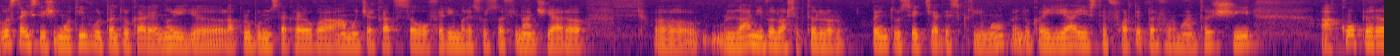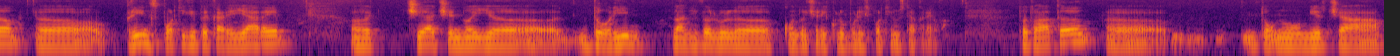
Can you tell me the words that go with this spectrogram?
ăsta este și motivul pentru care noi uh, la Clubul Universitatea Craiova am încercat să oferim resursă financiară uh, la nivelul așteptărilor pentru secția de scrimă, pentru că ea este foarte performantă și acoperă prin sportivii pe care ea are ceea ce noi dorim la nivelul uh, conducerii clubului sportiv Stea Craiova. Totodată, uh, domnul Mircea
